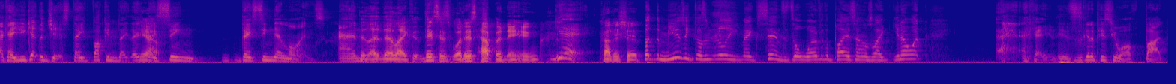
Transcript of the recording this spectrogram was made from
Okay, you get the gist. They fucking they, they, Yeah. they sing they sing their lines, and they're like, they're like, this is what is happening, yeah. Kind of shit. But the music doesn't really make sense. It's all over the place. And I was like, you know what? Okay, this is gonna piss you off, but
